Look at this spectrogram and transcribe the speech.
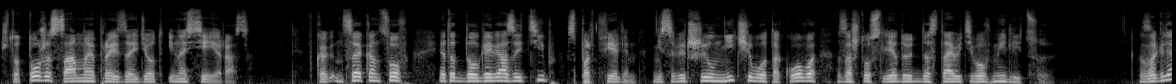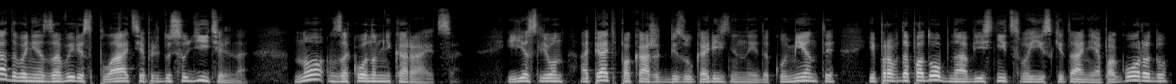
что то же самое произойдет и на сей раз. В конце концов, этот долговязый тип с портфелем не совершил ничего такого, за что следует доставить его в милицию. Заглядывание за вырез платья предусудительно, но законом не карается. И если он опять покажет безукоризненные документы и правдоподобно объяснит свои скитания по городу,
